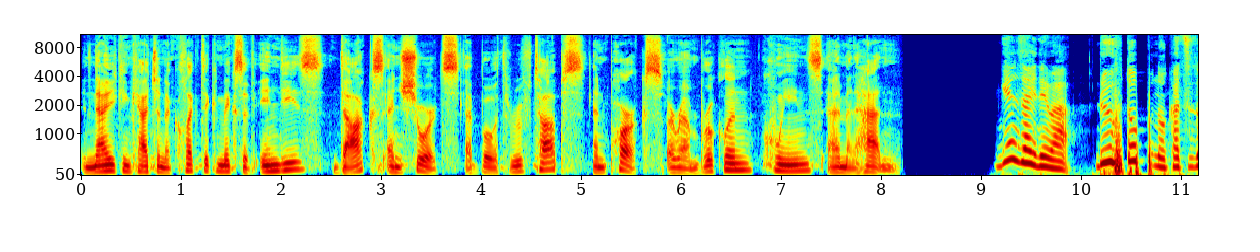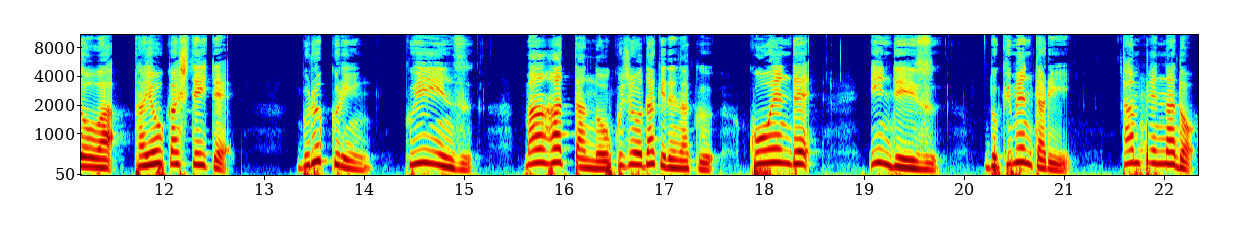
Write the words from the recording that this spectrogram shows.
and now you can catch an eclectic mix of indies, docs, and shorts at both rooftops and parks around Brooklyn, Queens, and Manhattan. 現在ではルーフトップの活動は多様化していて、ブルックリン、クイーンズ、マンハッタンの屋上だけでなく、公園でインディーズ、ドキュメンタリー、短編など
